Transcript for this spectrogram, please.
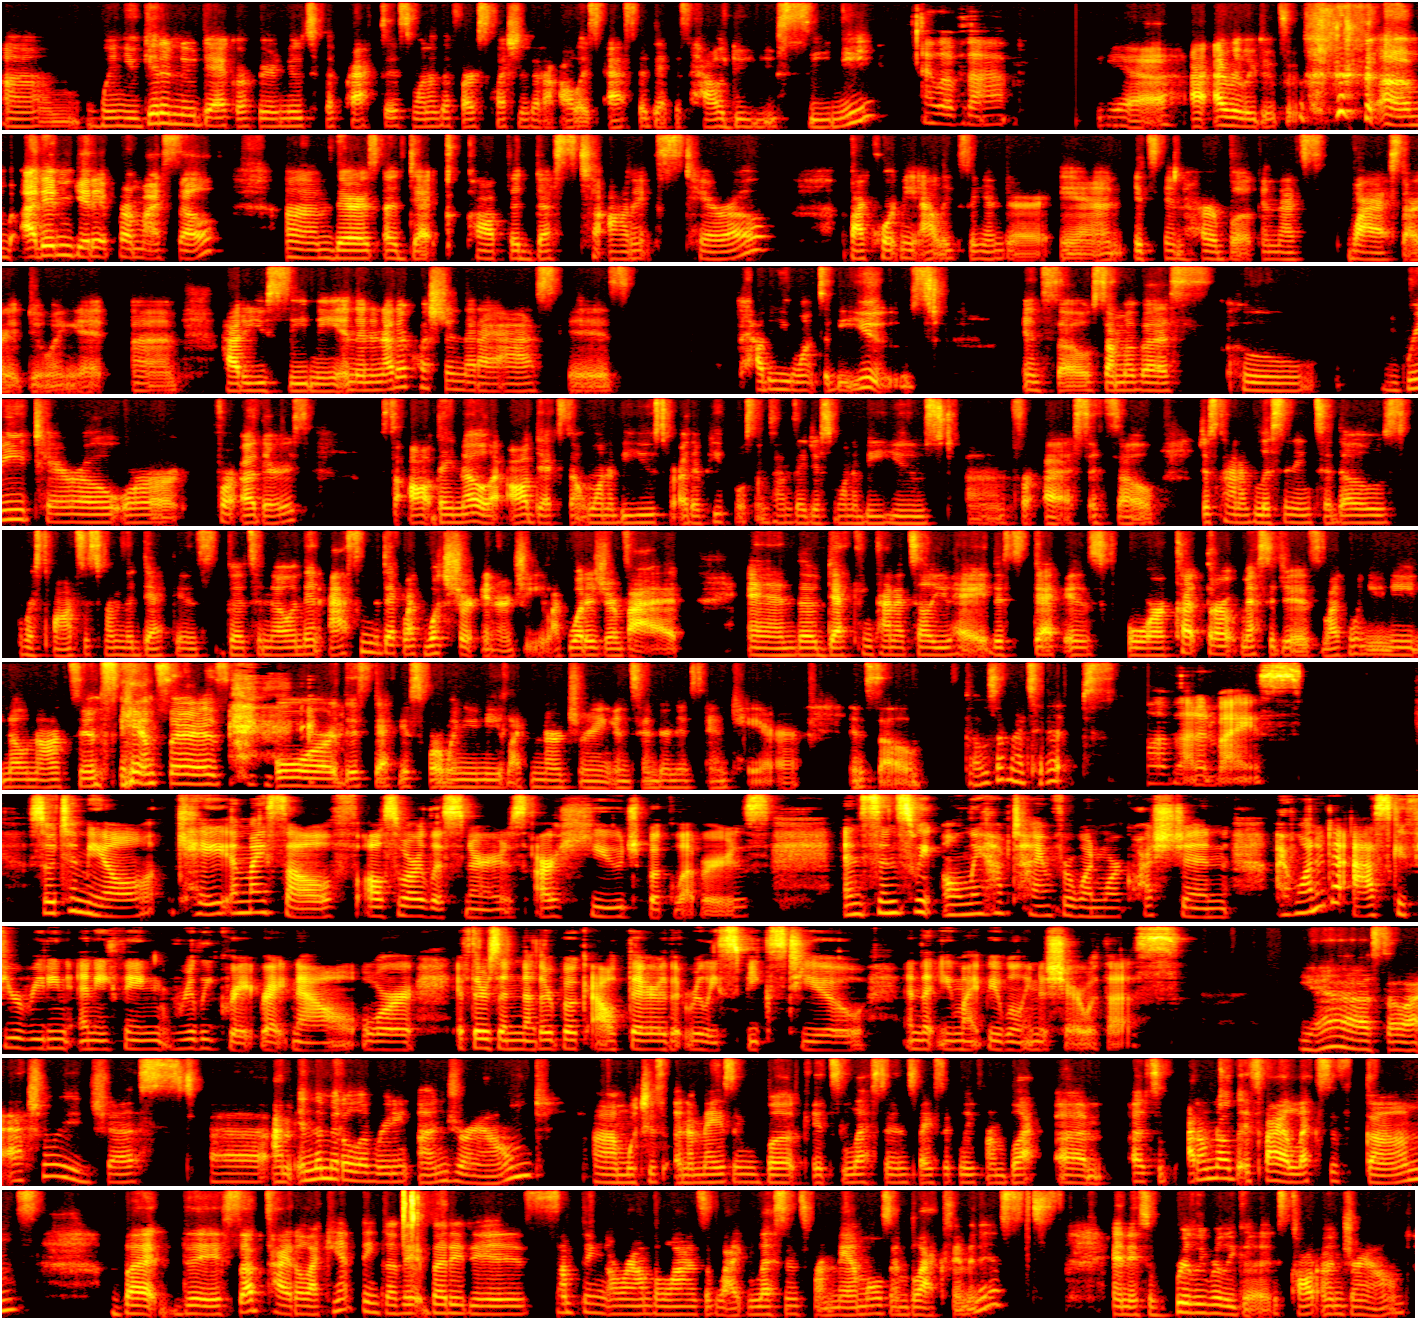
um, when you get a new deck or if you're new to the practice, one of the first questions that I always ask the deck is, How do you see me? I love that. Yeah, I, I really do too. um, I didn't get it from myself. Um, there's a deck called the Dust II Onyx Tarot by Courtney Alexander, and it's in her book, and that's why I started doing it. Um, how do you see me? And then another question that I ask is, How do you want to be used? And so some of us who read tarot or for others, so all they know like all decks don't want to be used for other people. Sometimes they just want to be used um, for us. And so just kind of listening to those responses from the deck is good to know. And then asking the deck, like, what's your energy? Like, what is your vibe? and the deck can kind of tell you hey this deck is for cutthroat messages like when you need no nonsense answers or this deck is for when you need like nurturing and tenderness and care and so those are my tips love that advice so, Tamil, Kate, and myself, also our listeners, are huge book lovers. And since we only have time for one more question, I wanted to ask if you're reading anything really great right now, or if there's another book out there that really speaks to you and that you might be willing to share with us. Yeah, so I actually just, uh, I'm in the middle of reading Undrowned, um, which is an amazing book. It's lessons basically from Black, um, I don't know, it's by Alexis Gumbs but the subtitle i can't think of it but it is something around the lines of like lessons from mammals and black feminists and it's really really good it's called undrowned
